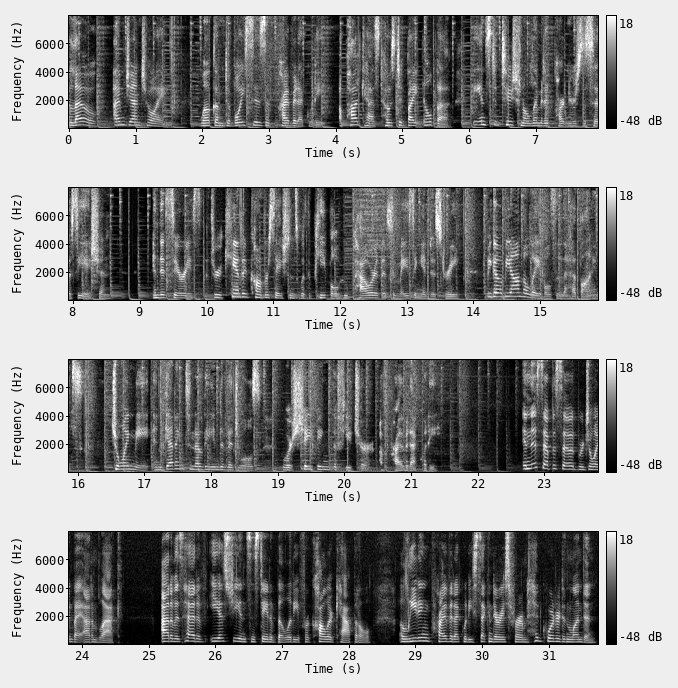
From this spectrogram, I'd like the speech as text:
Hello, I'm Jen Choi. Welcome to Voices of Private Equity, a podcast hosted by ILPA, the Institutional Limited Partners Association. In this series, through candid conversations with the people who power this amazing industry, we go beyond the labels and the headlines. Join me in getting to know the individuals who are shaping the future of private equity. In this episode, we're joined by Adam Black. Adam is head of ESG and sustainability for Coller Capital, a leading private equity secondaries firm headquartered in London.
